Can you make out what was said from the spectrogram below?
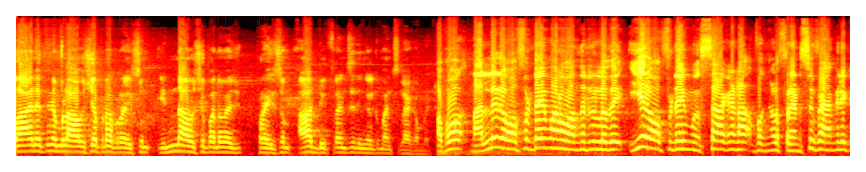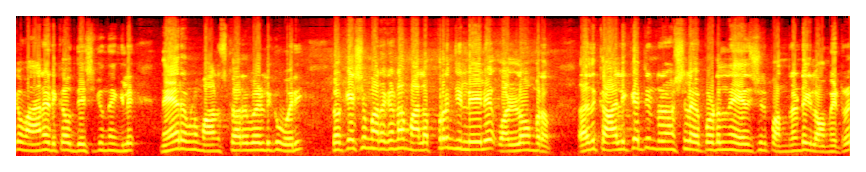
വാഹനത്തിന് നമ്മൾ ആവശ്യപ്പെട്ട പ്രൈസും ഇന്ന് ആവശ്യപ്പെടുന്ന പ്രൈസും ആ ഡിഫറൻസ് നിങ്ങൾക്ക് മനസ്സിലാക്കാൻ പറ്റും. അപ്പോൾ നല്ലൊരു ഓഫർ ടൈമാണ് വന്നിട്ടുള്ളത്. ഈ ഒരു ഓഫർ ടൈം മിസ്സാക്കേണ്ട അപ്പോൾ നിങ്ങൾ ഫ്രണ്ട്സ് ഫാമിലിയൊക്കെ വാഹനം എടുക്കാൻ ഉദ്ദേശിക്കുന്നെങ്കിൽ നേരെ നമ്മൾ മാനുസ്കാർ വേൾഡിലേക്ക് പോയി ലൊക്കേഷൻ മറക്കേണ്ട. മലപ്പുറം ജില്ലയിലെ വള്ളോമ്പ്രം. അതായത് കാലിക്കറ്റ് ഇന്റർനാഷണൽ എയർപോർട്ടിൽ നിന്ന് ഏകദേശം ഒരു പന്ത്രണ്ട് കിലോമീറ്റർ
